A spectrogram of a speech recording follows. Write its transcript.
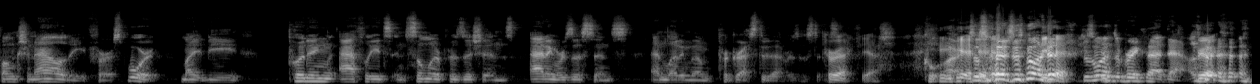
functionality for a sport might be putting athletes in similar positions, adding resistance, and letting them progress through that resistance. Correct. Yes. Cool. Yeah. Just, just, wanted, Yeah. just wanted to break that down.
